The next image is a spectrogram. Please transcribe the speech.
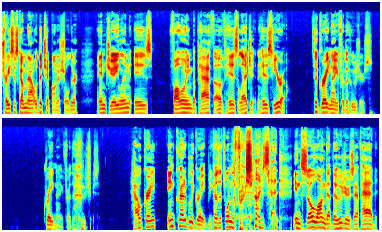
Trayce is coming out with a chip on his shoulder, and Jalen is following the path of his legend, his hero. It's a great night for the Hoosiers. Great night for the Hoosiers. How great? Incredibly great, because it's one of the first times that in so long that the Hoosiers have had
